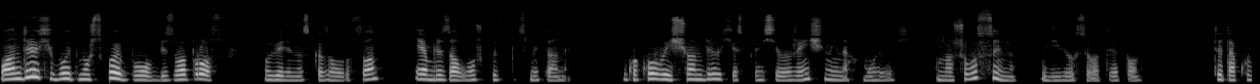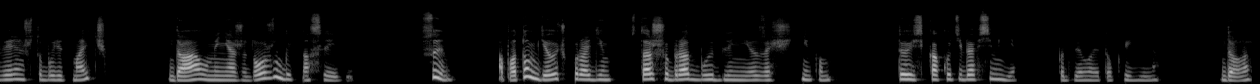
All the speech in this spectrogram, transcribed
«У Андрюхи будет мужской пол, без вопросов», — уверенно сказал Руслан и облизал ложку из-под сметаны. «У какого еще Андрюхи?» — спросила женщина и нахмурилась. «У нашего сына», — удивился в ответ он. «Ты так уверен, что будет мальчик?» «Да, у меня же должен быть наследник. Сын. А потом девочку родим. Старший брат будет для нее защитником. То есть, как у тебя в семье?» — подвела итог Регина. «Да».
